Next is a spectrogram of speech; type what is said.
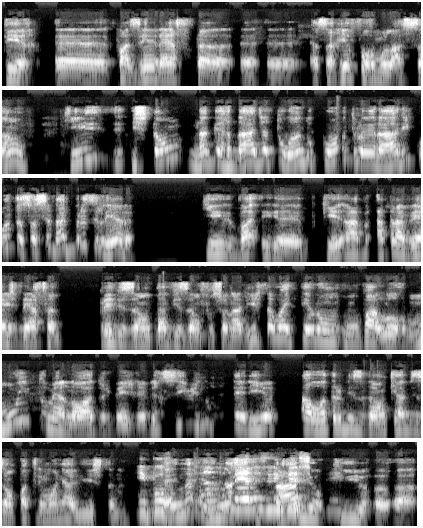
ter é, fazer esta é, é essa reformulação que estão, na verdade, atuando contra o erário e contra a sociedade brasileira, que, vai, é, que através dessa previsão da visão funcionalista vai ter um, um, valor muito menor dos bens reversíveis do que teria a outra visão, que é a visão patrimonialista. Né? E por é inaceitável que uh, uh,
